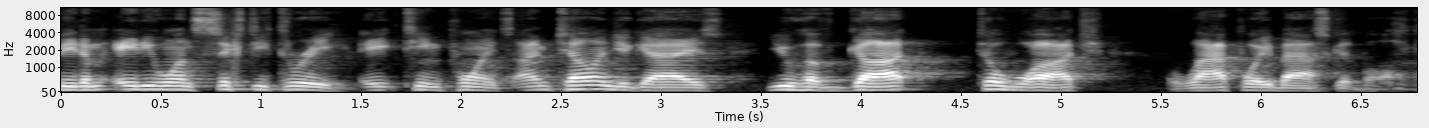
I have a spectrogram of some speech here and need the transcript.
beat them 81 63, 18 points. I'm telling you guys, you have got to watch Lapwai basketball.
